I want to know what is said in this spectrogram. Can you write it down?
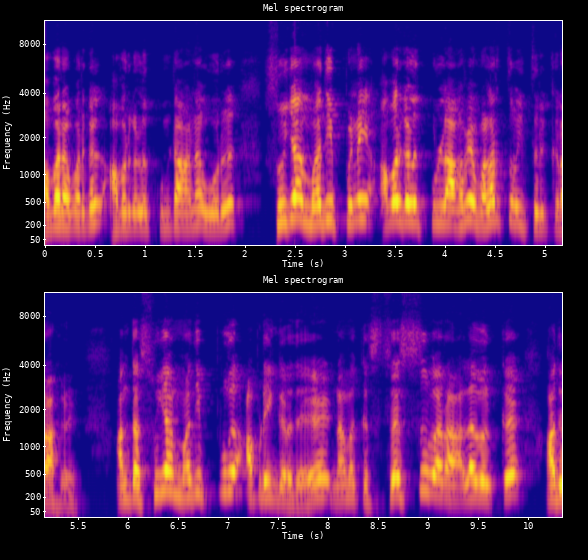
அவரவர்கள் அவர்களுக்கு உண்டான ஒரு சுய மதிப்பினை அவர்களுக்குள்ளாகவே வளர்த்து வைத்திருக்கிறார்கள். அந்த சுய மதிப்பு அப்படிங்கிறது நமக்கு ஸ்ட்ரெஸ் வர அளவுக்கு அது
